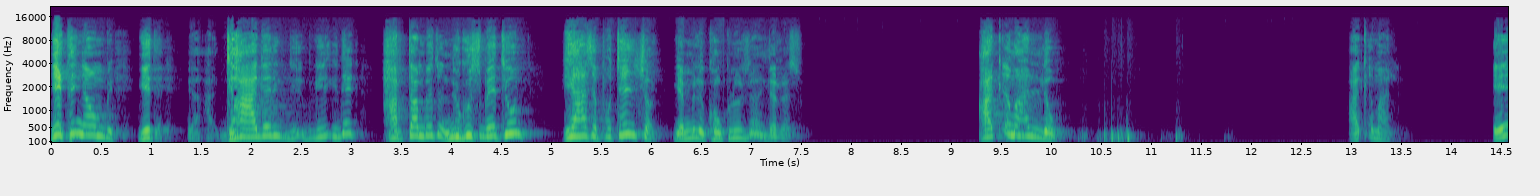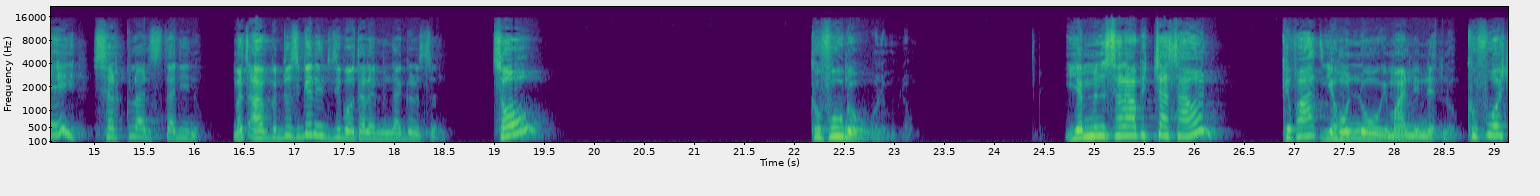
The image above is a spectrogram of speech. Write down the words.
የትኛውም ድሃ ሀገር ሀብታም ቤቱ ንጉስ ቤት ይሁን የያዘ potential የሚል conclusion ደረሱ አቅም አለው። አቅም አለው። ይሄ secular study ነው። መጽሐፍ ቅዱስ ግን እዚህ ቦታ ላይ የምናገር እሱ ነው። ሰው ክፉ ነው ምለው የምንሰራ ብቻ ሳይሆን ክፋት የሆነው ማንነት ነው። ክፎች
